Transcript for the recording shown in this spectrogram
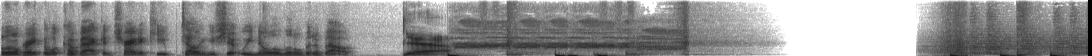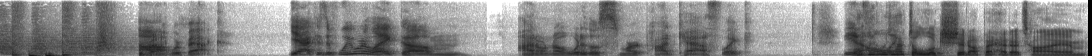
A little break, then we'll come back and try to keep telling you shit we know a little bit about. Yeah. Uh, we're back. Yeah, because if we were like, um, I don't know, what are those smart podcasts like? You well, know, would like, have to look shit up ahead of time.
